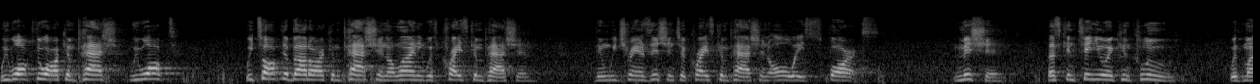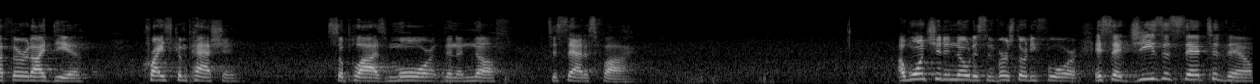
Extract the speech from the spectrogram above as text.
We walked through our compassion. We walked, we talked about our compassion aligning with Christ's compassion. Then we transitioned to Christ's compassion, always sparks mission. Let's continue and conclude with my third idea Christ's compassion supplies more than enough to satisfy. I want you to notice in verse 34, it said, Jesus said to them,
